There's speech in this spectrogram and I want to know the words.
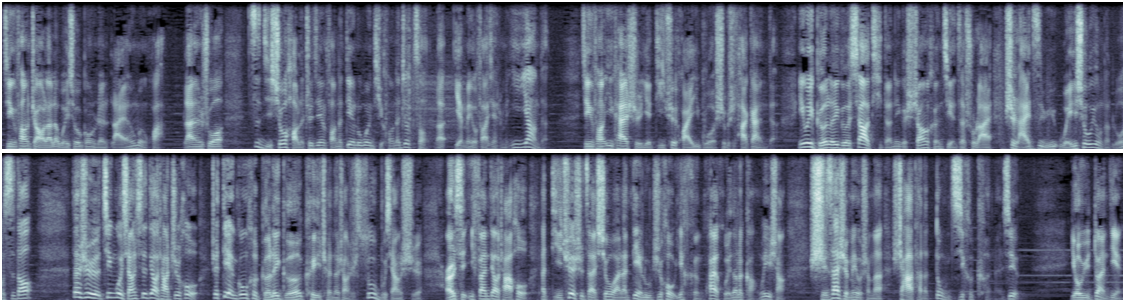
警方找来了维修工人莱恩问话，莱恩说自己修好了这间房的电路问题后，那就走了，也没有发现什么异样的。警方一开始也的确怀疑过是不是他干的，因为格雷格下体的那个伤痕检测出来是来自于维修用的螺丝刀。但是经过详细的调查之后，这电工和格雷格可以称得上是素不相识，而且一番调查后，他的确是在修完了电路之后，也很快回到了岗位上，实在是没有什么杀他的动机和可能性。由于断电，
